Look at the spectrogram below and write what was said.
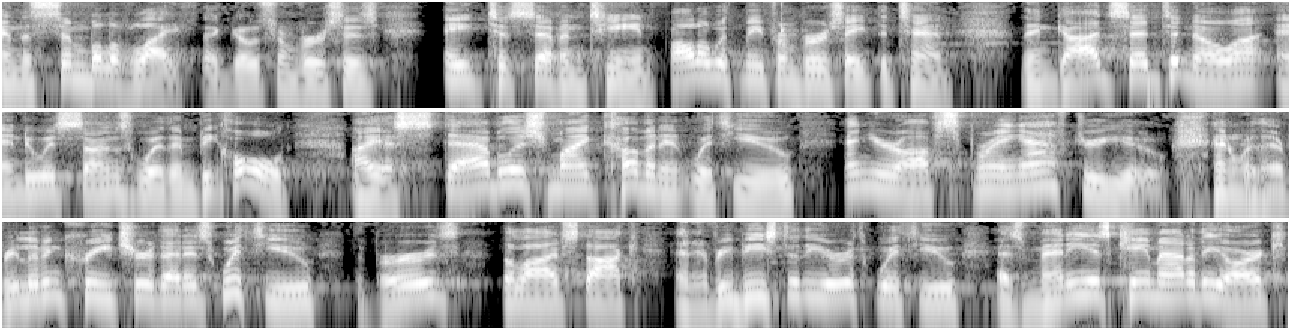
and the symbol of life. That goes from verses 8 to 17. Follow with me from verse 8 to 10. Then God said to Noah and to his sons with him, Behold, I establish my covenant with you and your offspring after you, and with every living creature that is with you, the birds, the livestock, and every beast of the earth with you, as many as came out of the ark,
